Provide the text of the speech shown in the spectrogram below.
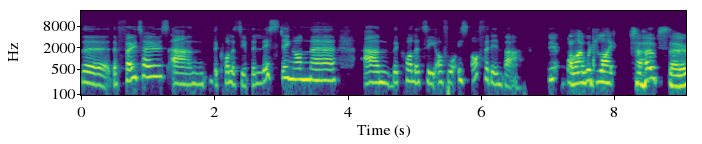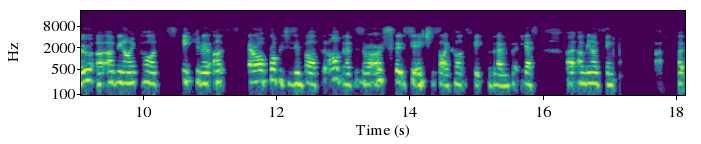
the the photos and the quality of the listing on there and the quality of what is offered in bath? Yeah, well i would like to hope so uh, i mean i can't speak you know uh, there are properties in Bath that aren't members of our association, so I can't speak for them. But yes, I, I mean, I think I,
